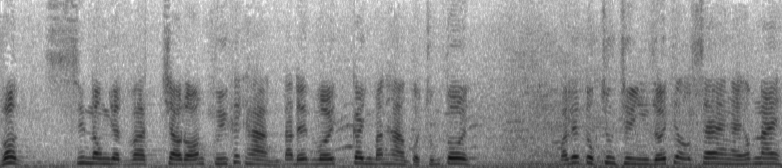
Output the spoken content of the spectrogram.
Vâng, xin nồng nhiệt và chào đón quý khách hàng đã đến với kênh bán hàng của chúng tôi. Và liên tục chương trình giới thiệu xe ngày hôm nay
